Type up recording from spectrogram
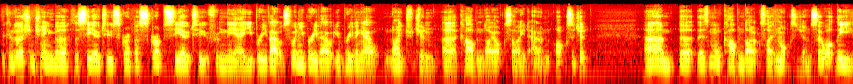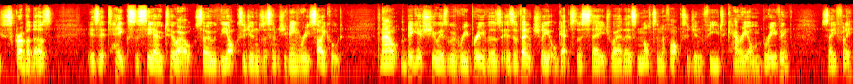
The conversion chamber, the CO2 scrubber, scrubs CO2 from the air you breathe out. So when you breathe out, you're breathing out nitrogen, uh, carbon dioxide and oxygen. Um, but there's more carbon dioxide and oxygen. So what the scrubber does is it takes the CO2 out, so the oxygen is essentially being recycled. Now, the big issue is with rebreathers is eventually it will get to the stage where there's not enough oxygen for you to carry on breathing safely,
